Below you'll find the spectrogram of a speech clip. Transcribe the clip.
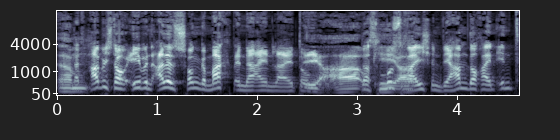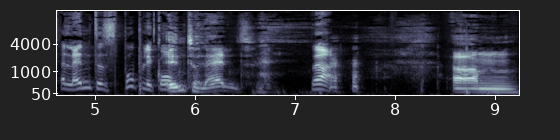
ähm, Habe ich doch eben alles schon gemacht in der Einleitung. Ja, Das okay, muss ja. reichen. Wir haben doch ein intelligentes Publikum. Intelent. ja. Ähm,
